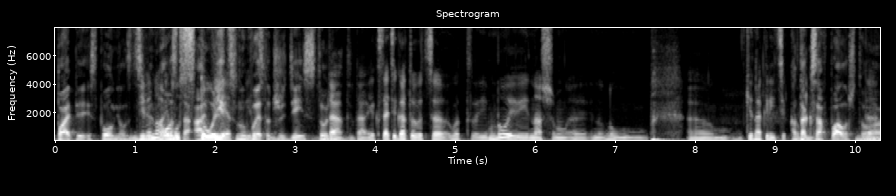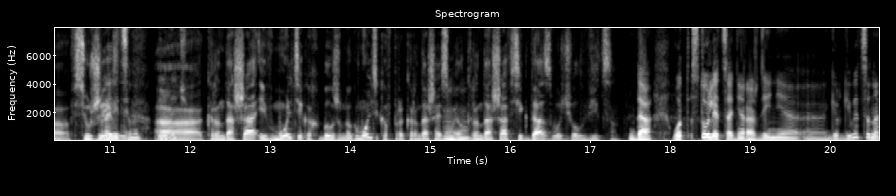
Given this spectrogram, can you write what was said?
папе исполнилось 90, 90, ему а 100 лет Вицину в Вицину. этот же день 100 да, лет. да. И, кстати, готовится вот и мною, и нашим э, ну, кинокритикам. А так совпало, что Да. всю жизнь а, карандаша и в мультиках, было же много мультиков про карандаша и Исмаила, Мгм. карандаша всегда озвучивал Вицин. Да, вот сто лет со дня рождения э, Георгия Вицина.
